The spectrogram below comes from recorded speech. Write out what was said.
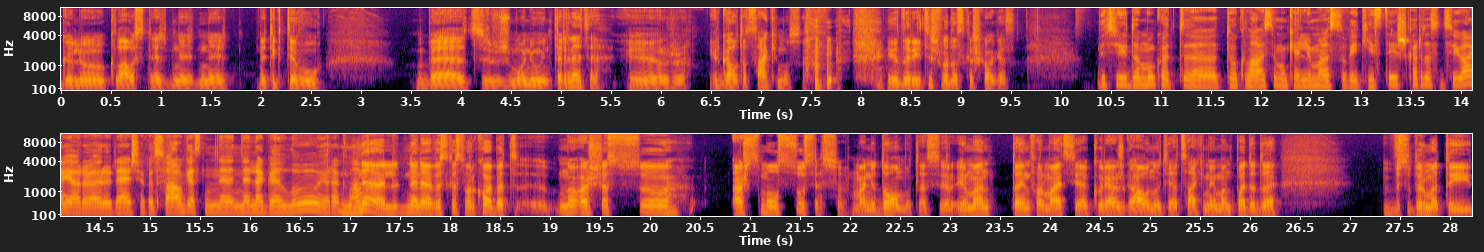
galiu klausti ne, ne, ne, ne tik tėvų, bet žmonių internete ir, ir gauti atsakymus ir daryti išvadas kažkokias. Bet čia įdomu, kad uh, tu klausimų kelimą su vaikystė iš karto asocijuoji, ar, ar reiškia, kad suaugęs ne, nelegalu yra klausimas? Ne, ne, ne, viskas tvarkoja, bet, nu, aš esu, aš smalsus esu, man įdomu tas ir, ir man ta informacija, kurią aš gaunu, tie atsakymai man padeda, visų pirma, tai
